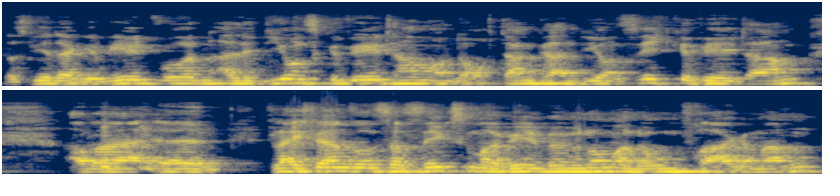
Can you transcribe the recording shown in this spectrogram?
dass wir da gewählt wurden. Alle, die uns gewählt haben und auch Danke an die uns nicht gewählt haben. Aber äh, vielleicht werden sie uns das nächste Mal wählen, wenn wir nochmal eine Umfrage machen.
